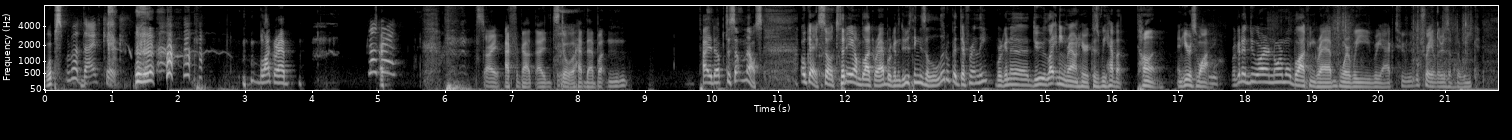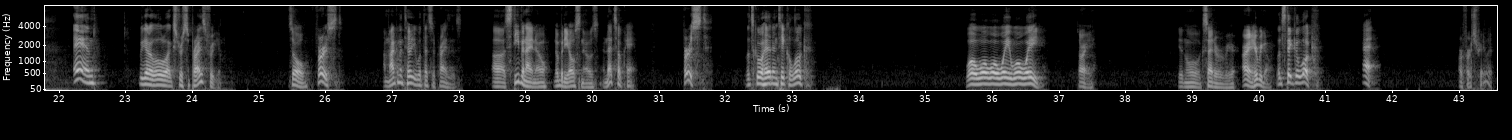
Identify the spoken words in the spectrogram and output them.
Whoops. What about dive kick? Block grab. Okay. Sorry, I forgot. I still have that button tied up to something else. Okay, so today on Block Grab, we're going to do things a little bit differently. We're going to do lightning round here because we have a ton. And here's why. We're going to do our normal block and grab where we react to the trailers of the week. And we got a little extra surprise for you. So, first, I'm not going to tell you what that surprise is. Uh, Steve and I know, nobody else knows, and that's okay. First, let's go ahead and take a look Whoa, whoa, whoa, wait, whoa, wait. Sorry. Getting a little excited over here. All right, here we go. Let's take a look at our first trailer.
